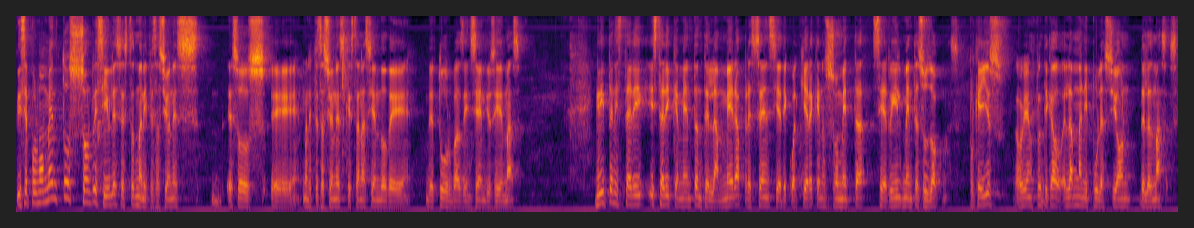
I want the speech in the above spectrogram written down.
Dice, por momentos son risibles estas manifestaciones, esas eh, manifestaciones que están haciendo de, de turbas, de incendios y demás gritan histéricamente ante la mera presencia de cualquiera que no se someta servilmente a sus dogmas. Porque ellos, lo habíamos platicado, es la manipulación de las masas.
